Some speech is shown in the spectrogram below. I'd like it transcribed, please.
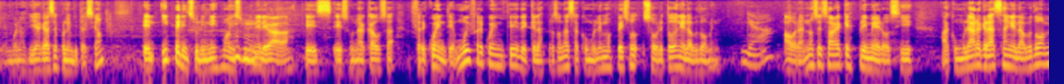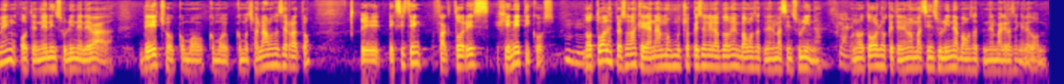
Bien, buenos días, gracias por la invitación. El hiperinsulinismo, insulina elevada, es, es una causa frecuente, muy frecuente, de que las personas acumulemos peso, sobre todo en el abdomen. Ya. Ahora, no se sabe qué es primero, si acumular grasa en el abdomen o tener insulina elevada. De hecho, como, como, como charlamos hace rato, eh, existen factores genéticos. No todas las personas que ganamos mucho peso en el abdomen vamos a tener más insulina. O no todos los que tenemos más insulina vamos a tener más grasa en el abdomen.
